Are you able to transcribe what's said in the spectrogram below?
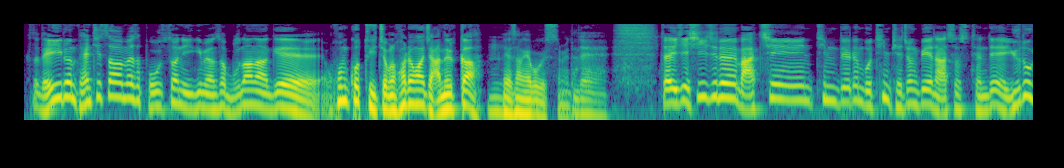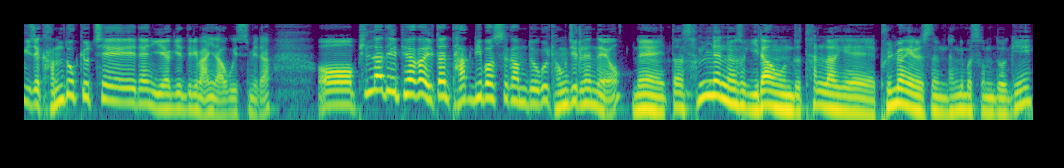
그래서 내일은 벤치 싸움에서 보스턴이 이기면서 무난하게 홈코트 이점을 활용하지 않을까 예상해 보겠습니다. 네. 자, 이제 시즌을 마친 팀들은 뭐 팀 재정비에 나섰을 텐데 유독 이제 감독 교체에 대한 이야기들이 많이 나오고 있습니다. 어, 필라델피아가 일단 닥 리버스 감독을 경질을 했네요. 네, 일단 3년 연속 2라운드 탈락의 불명예를 쓴 닥 리버스 감독이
